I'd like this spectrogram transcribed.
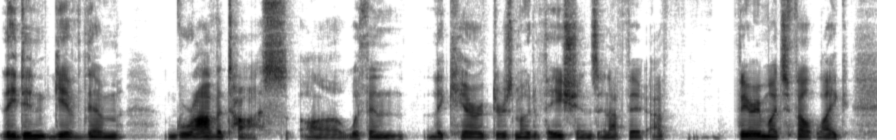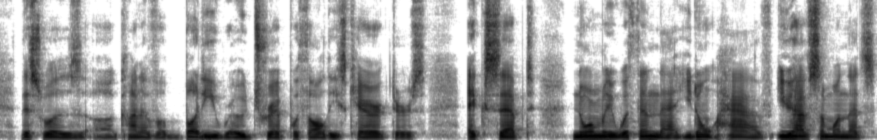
they didn't give them gravitas uh, within the characters' motivations, and I, fe- I very much felt like this was uh, kind of a buddy road trip with all these characters. Except normally within that, you don't have you have someone that's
